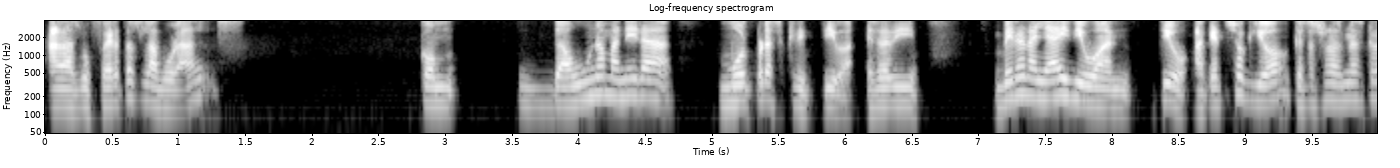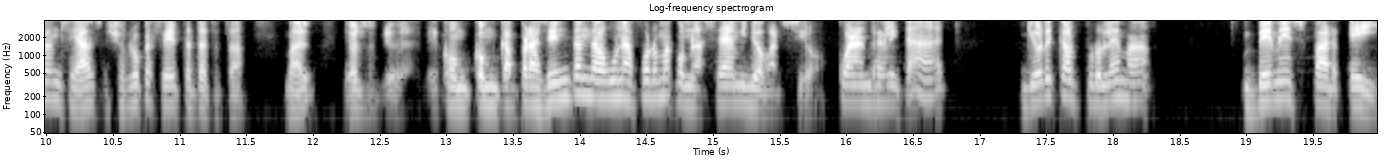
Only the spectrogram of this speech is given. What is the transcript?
a les ofertes laborals com d'una manera molt prescriptiva. És a dir, venen allà i diuen, tio, aquest sóc jo, aquestes són les meves credencials, això és el que he fet, ta, ta, ta, ta. Val? Llavors, com, com que presenten d'alguna forma com la seva millor versió. Quan en realitat, jo crec que el problema ve més per, ei,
